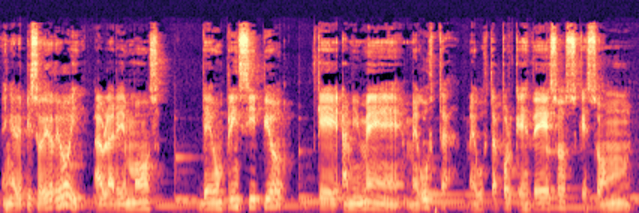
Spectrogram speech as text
En el episodio de hoy hablaremos de un principio que a mí me, me gusta. Me gusta porque es de esos que son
